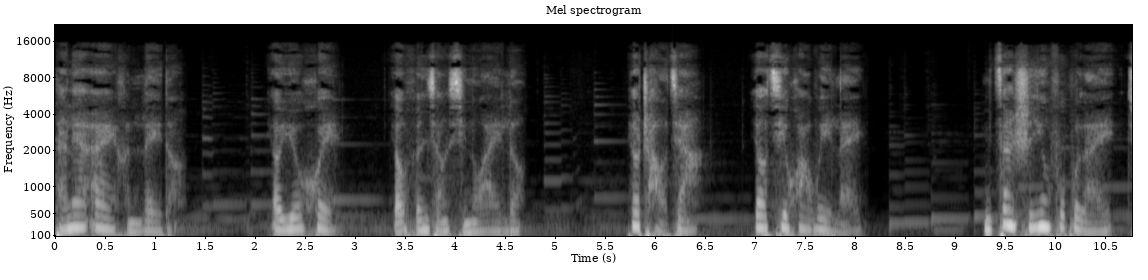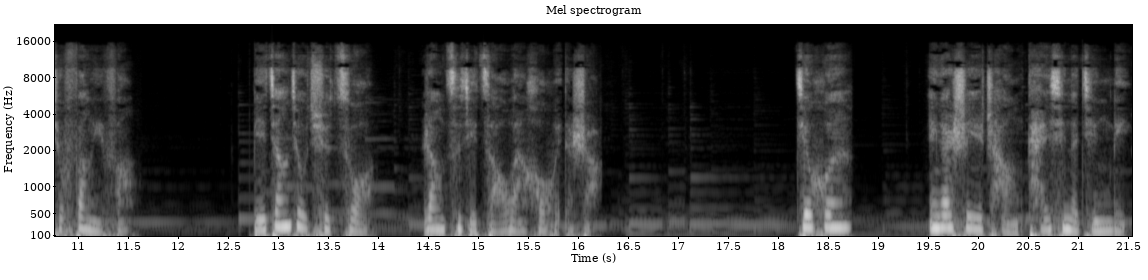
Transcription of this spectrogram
谈恋爱很累的，要约会，要分享喜怒哀乐，要吵架，要计划未来。你暂时应付不来就放一放，别将就去做，让自己早晚后悔的事儿。结婚，应该是一场开心的经历，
